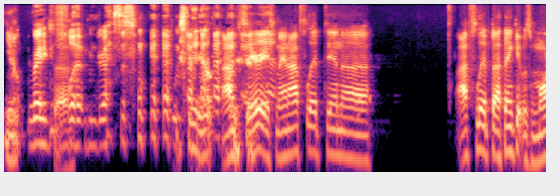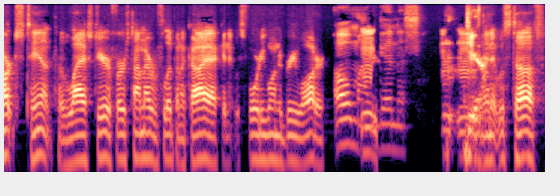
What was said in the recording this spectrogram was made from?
you know, Ready to So- flip and dress to swim. Yeah. I'm serious, man. I flipped in uh I flipped I think it was March 10th of last year, first time ever flipping a kayak and it was 41 degree water Oh my Mm. goodness. Mm-mm. Yeah. and it was tough.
